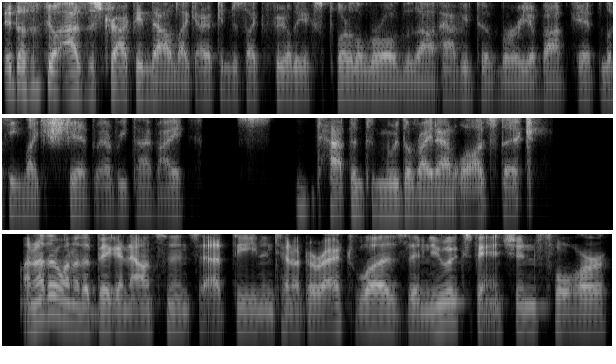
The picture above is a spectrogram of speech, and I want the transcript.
it doesn't feel as distracting now. Like I can just like fairly explore the world without having to worry about it looking like shit every time I happen to move the right analog stick. Another one of the big announcements at the Nintendo Direct was the new expansion for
